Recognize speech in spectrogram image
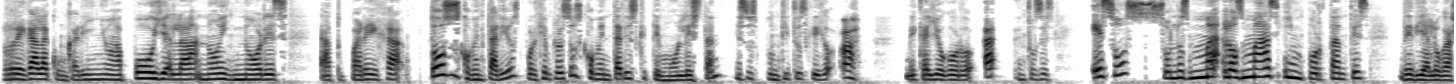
regala con cariño, apóyala, no ignores a tu pareja. Todos sus comentarios, por ejemplo, esos comentarios que te molestan, esos puntitos que digo, ah, me cayó gordo. Ah, entonces, esos son los más, los más importantes de dialogar.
